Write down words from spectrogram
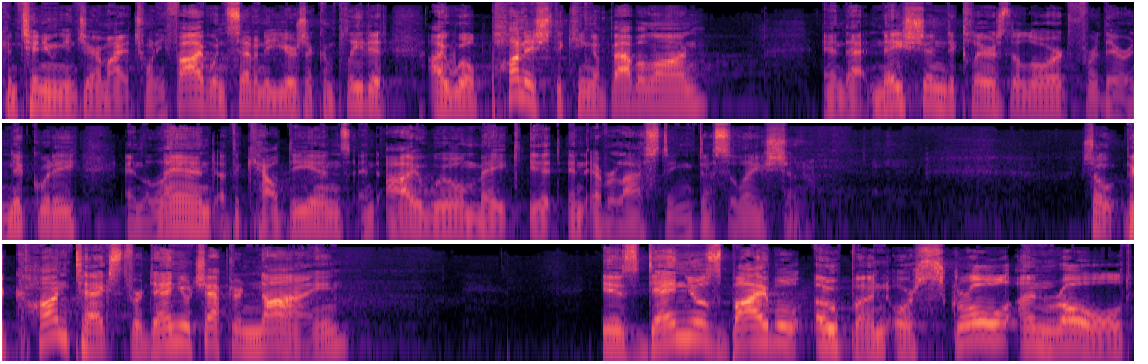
Continuing in Jeremiah 25, when 70 years are completed, I will punish the king of Babylon and that nation, declares the Lord, for their iniquity and the land of the Chaldeans, and I will make it an everlasting desolation. So, the context for Daniel chapter 9 is Daniel's Bible open or scroll unrolled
